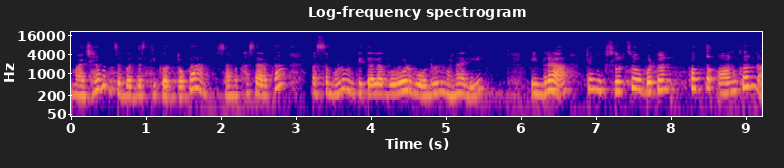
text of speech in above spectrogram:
माझ्यावर जबरदस्ती करतो का? सारखा सारखा? असं म्हणून ती त्याला गोड बोलून म्हणाली इंद्रा ते मिक्सरचं बटन फक्त ऑन कर ना.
